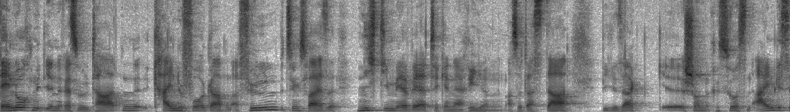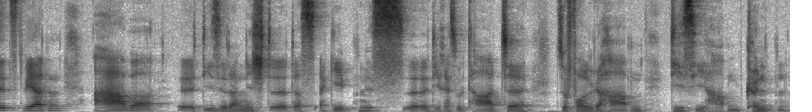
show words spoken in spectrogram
dennoch mit ihren Resultaten keine Vorgaben erfüllen bzw. nicht die Mehrwerte generieren. Also dass da, wie gesagt, äh, schon Ressourcen eingesetzt werden, aber äh, diese dann nicht äh, das Ergebnis, die Resultate zur Folge haben, die sie haben könnten.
